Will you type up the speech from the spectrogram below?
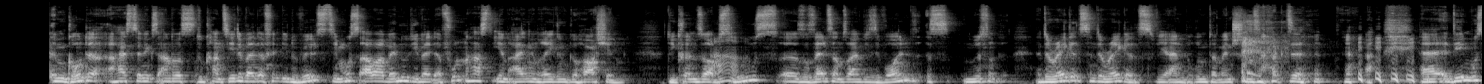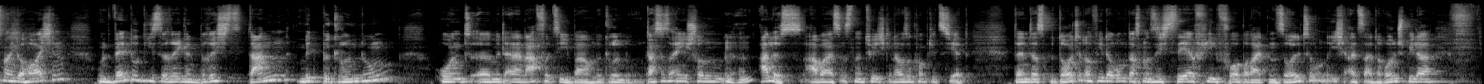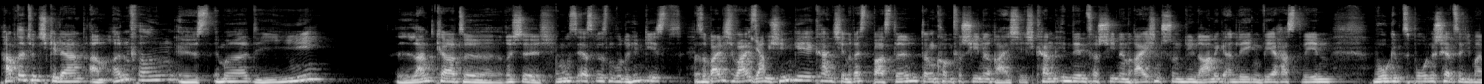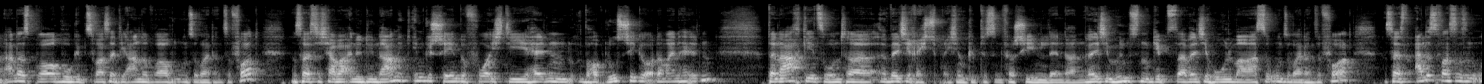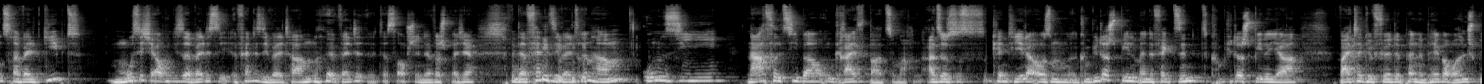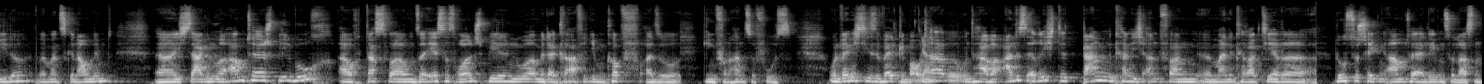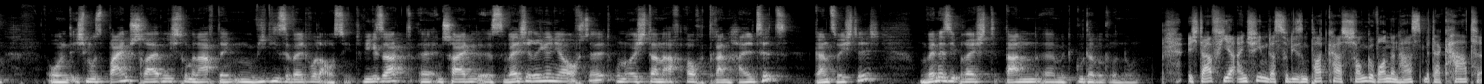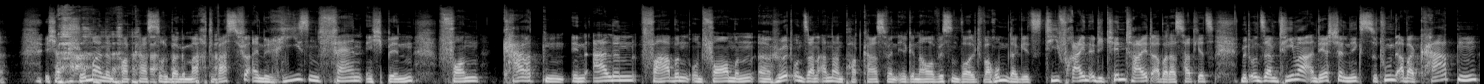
Im Grunde heißt ja nichts anderes, du kannst jede Welt erfinden, die du willst. Sie muss aber, wenn du die Welt erfunden hast, ihren eigenen Regeln gehorchen. Die können so ah. abstrus, äh, so seltsam sein, wie sie wollen. Es müssen, the regals sind the regals, wie ein berühmter Mensch sagte. äh, denen muss man gehorchen. Und wenn du diese Regeln brichst, dann mit Begründung und äh, mit einer nachvollziehbaren Begründung. Das ist eigentlich schon mhm. alles, aber es ist natürlich genauso kompliziert. Denn das bedeutet auch wiederum, dass man sich sehr viel vorbereiten sollte. Und ich als alter Rollenspieler habe natürlich gelernt, am Anfang ist immer die Landkarte, richtig. Du musst erst wissen, wo du hingehst. Sobald ich weiß, ja. wo ich hingehe, kann ich den Rest basteln. Dann kommen verschiedene Reiche. Ich kann in den verschiedenen Reichen schon Dynamik anlegen. Wer hasst wen? Wo gibt's Bodenschätze, die man anders braucht? Wo gibt's Wasser, die andere brauchen? Und so weiter und so fort. Das heißt, ich habe eine Dynamik im Geschehen, bevor ich die Helden überhaupt losschicke oder meinen Helden. Danach geht's runter, welche Rechtsprechung gibt es in verschiedenen Ländern? Welche Münzen gibt's da? Welche Hohlmaße? Und so weiter und so fort. Das heißt, alles, was es in unserer Welt gibt, muss ich auch in dieser Fantasy-Welt haben, das ist auch schon der Versprecher, in der Fantasy-Welt drin haben, um sie nachvollziehbar und greifbar zu machen. Also es ist, kennt jeder aus dem Computerspiel. Im Endeffekt sind Computerspiele ja weitergeführte Pen-and-Paper-Rollenspiele, wenn man es genau nimmt. Äh, ich sage nur Abenteuerspielbuch. Auch das war unser erstes Rollenspiel, nur mit der Grafik im Kopf, also ging von Hand zu Fuß. Und wenn ich diese Welt gebaut ja. habe und habe alles errichtet, dann kann ich anfangen, äh, meine Charaktere loszuschicken, Abenteuer erleben zu lassen. Und ich muss beim Schreiben nicht drüber nachdenken, wie diese Welt wohl aussieht. Wie gesagt, äh, entscheidend ist, welche Regeln ihr aufstellt und euch danach auch dran haltet. Ganz wichtig. Und wenn ihr sie brecht, dann äh, mit guter Begründung. Ich darf hier einschieben, dass du diesen Podcast schon gewonnen hast mit der Karte. Ich habe schon mal einen Podcast darüber gemacht, was für ein Riesenfan ich bin von Karten in allen Farben und Formen. Äh, hört unseren anderen Podcast, wenn ihr genauer wissen wollt, warum. Da geht's tief rein in die Kindheit, aber das hat jetzt mit unserem Thema an der Stelle nichts zu tun. Aber Karten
